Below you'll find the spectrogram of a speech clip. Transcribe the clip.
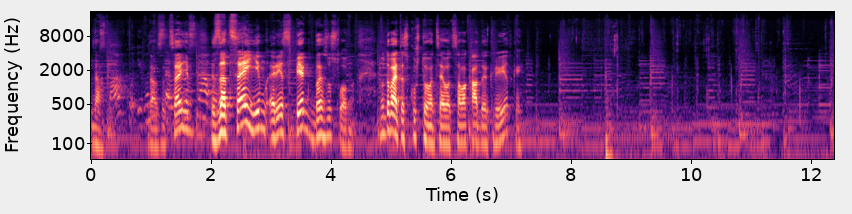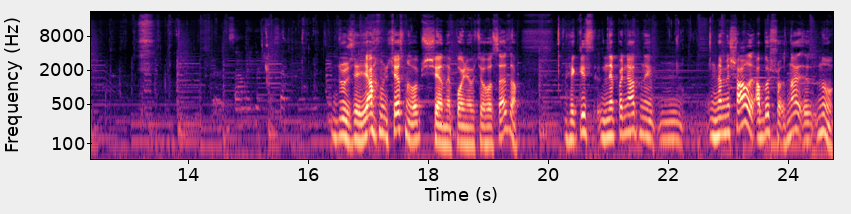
да. доставку, і вони Да, за це їм за це їм респект, безусловно. Ну давайте скуштуємо це от з авокадо і креветкою. Друзі, я чесно взагалі не поняв цього сета. Якийсь непонятний. Намішали, аби що, знає, ну.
